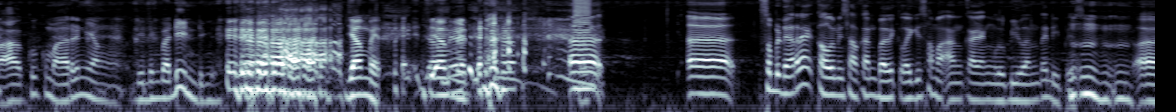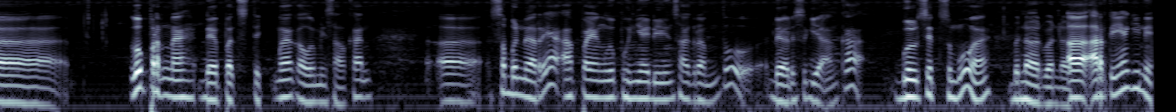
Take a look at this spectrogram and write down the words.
aku kemarin yang dinding ba dinding. Jamet. Jamet. Eh, eh, sebenarnya kalau misalkan balik lagi sama angka yang lu bilang tadi, Pis, eh, lu pernah dapat stigma kalau misalkan eh, sebenarnya apa yang lu punya di Instagram tuh dari segi angka bullshit semua. Benar, benar. Eh, artinya gini,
